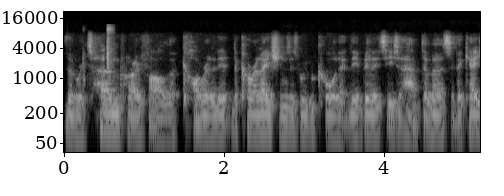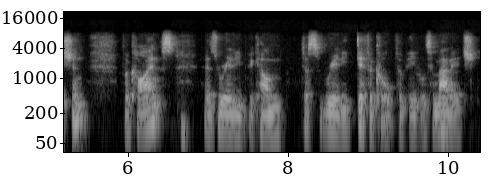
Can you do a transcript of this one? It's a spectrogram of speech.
the return profile, the correlate, the correlations, as we would call it, the ability to have diversification for clients has really become just really difficult for people to manage.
